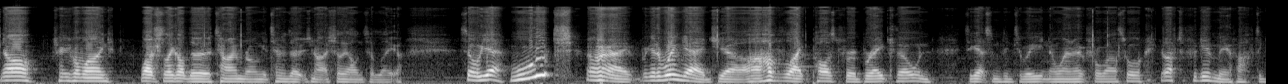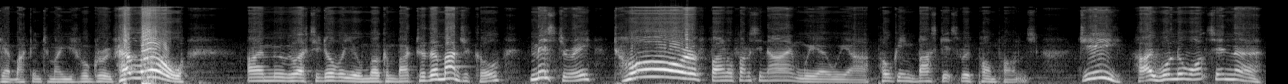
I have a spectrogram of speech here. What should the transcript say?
No, changed my mind. Well, actually, I got the time wrong. It turns out it's not actually on until later. So yeah, woot! Alright, we're gonna wing edge, yeah. I have like paused for a break though and to get something to eat and I went out for a while, so you'll have to forgive me if I have to get back into my usual groove. Hello! I'm Moogle FTW and welcome back to the magical mystery tour of Final Fantasy IX where we are poking baskets with pom-poms. Gee, I wonder what's in there.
